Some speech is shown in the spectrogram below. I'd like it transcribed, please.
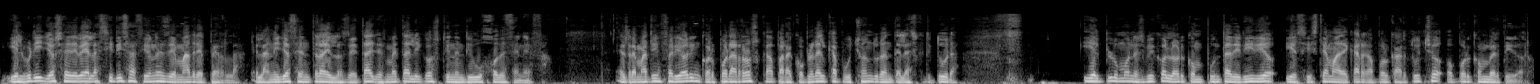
Y el brillo se debe a las irisaciones de madre perla. El anillo central y los detalles metálicos tienen dibujo de cenefa. El remate inferior incorpora rosca para acoplar el capuchón durante la escritura. Y el plumón es bicolor con punta de iridio y el sistema de carga por cartucho o por convertidor.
